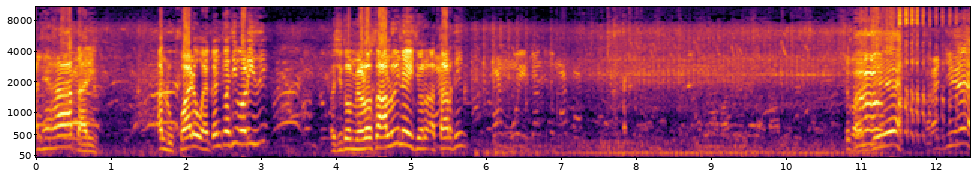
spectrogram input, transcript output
અલ્યા તારી. આ લુખવાડે વેકન ચોથી વળી છે? પછી તો મેળો ચાલુ નહીં થયો અત્યારથી. શું ભરતજી?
